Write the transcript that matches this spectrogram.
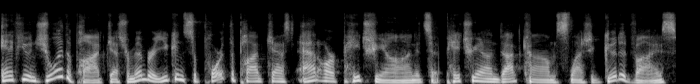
And if you enjoy the podcast, remember you can support the podcast at our Patreon. It's at patreon.com slash good advice,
